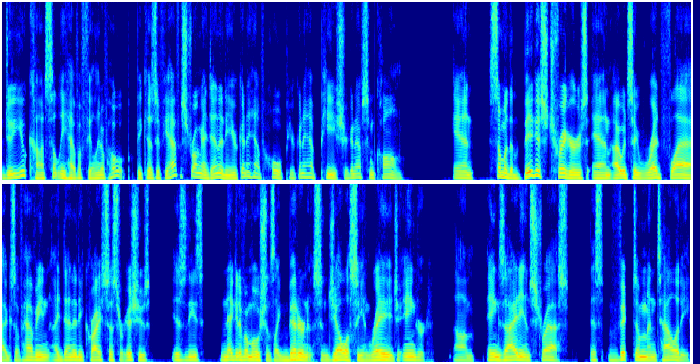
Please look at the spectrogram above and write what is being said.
do you constantly have a feeling of hope? Because if you have a strong identity, you're going to have hope, you're going to have peace, you're going to have some calm. And some of the biggest triggers and I would say red flags of having identity crisis or issues is these negative emotions like bitterness and jealousy and rage, anger, um, anxiety and stress, this victim mentality.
